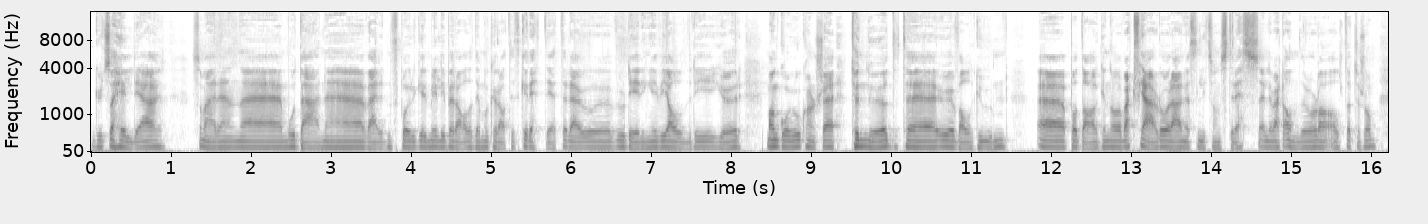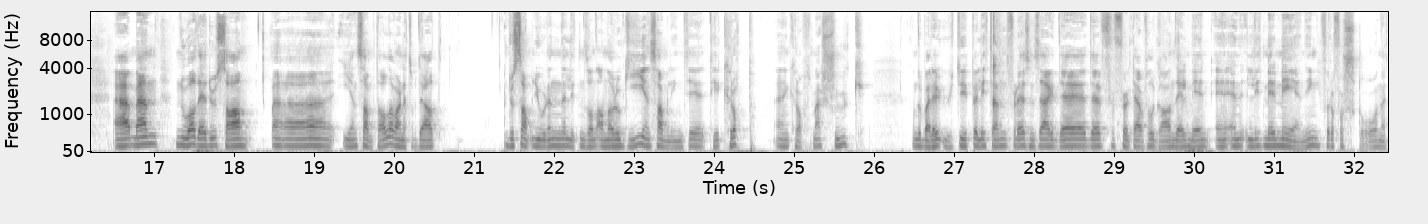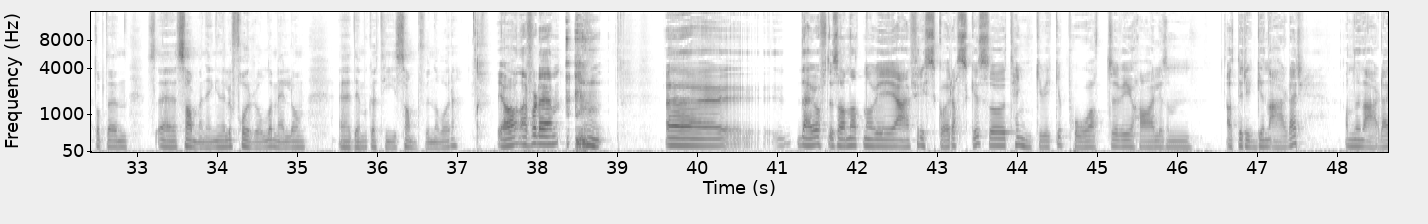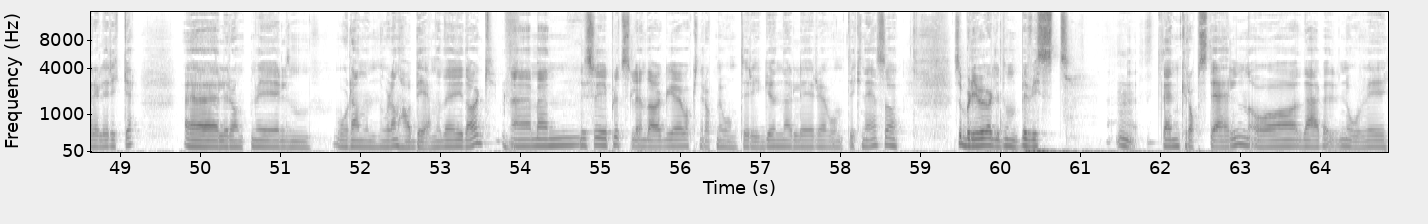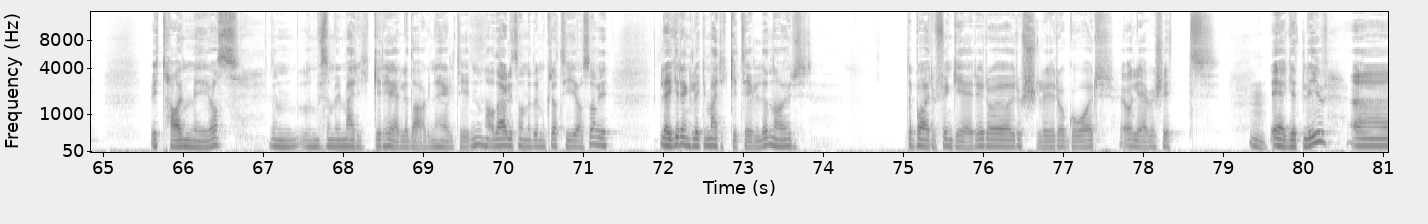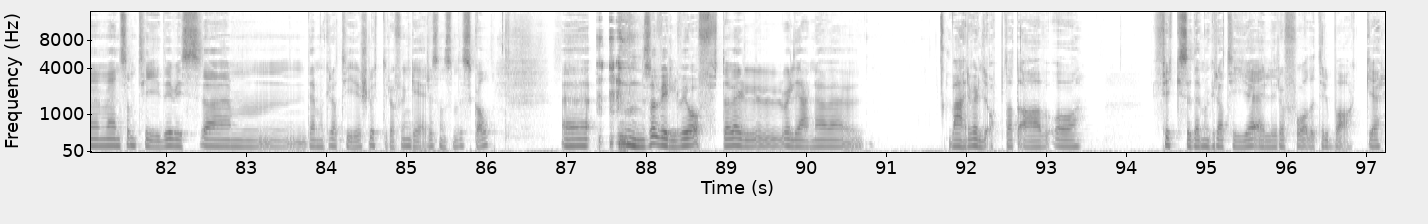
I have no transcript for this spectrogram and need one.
gud, så heldig jeg er som er en eh, moderne verdensborger med liberale demokratiske rettigheter. Det er jo vurderinger vi aldri gjør. Man går jo kanskje til nød til valgurnen eh, på dagen, og hvert fjerde år er nesten litt sånn stress. Eller hvert andre år, da, alt ettersom. Eh, men noe av det du sa eh, i en samtale, var nettopp det at du gjorde en liten sånn analogi, en sammenligning til, til kropp. En kropp som er sjuk. Kan du bare utdype litt den? For det, jeg, det, det følte jeg i hvert fall ga en mer, en, en, litt mer mening for å forstå nettopp den eh, sammenhengen eller forholdet mellom eh, demokrati i samfunnet våre. Ja, nei, for det eh, Det er jo ofte sånn at når vi er friske og raske, så tenker vi ikke på at vi har liksom At ryggen er der. Om den er der eller ikke. Eh, eller om vi liksom hvordan, hvordan har benet det i dag? Eh, men hvis vi plutselig en dag våkner opp med vondt i ryggen eller vondt i kne, så, så blir vi veldig sånn bevisst Mm. den kroppsdelen, og det er noe vi, vi tar med oss. Som, som vi merker hele dagen og hele tiden. Og det er litt sånn med demokrati også. Vi legger egentlig ikke merke til det når det bare fungerer og rusler og går og lever sitt Mm. eget liv. Eh, men samtidig, hvis eh, demokratiet slutter å fungere sånn som det skal, eh, så vil vi jo ofte vel- veldig gjerne være veldig opptatt av å fikse demokratiet eller å få det tilbake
